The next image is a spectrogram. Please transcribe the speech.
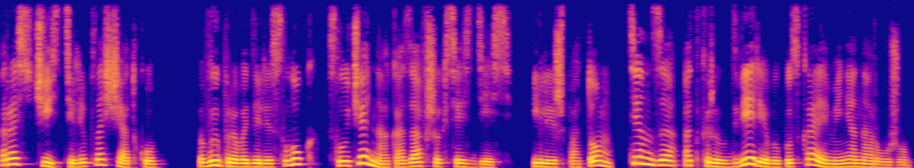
расчистили площадку, выпроводили слуг, случайно оказавшихся здесь. И лишь потом Тенза открыл двери, выпуская меня наружу.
